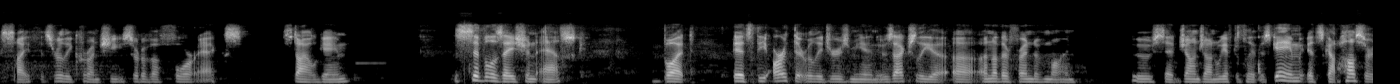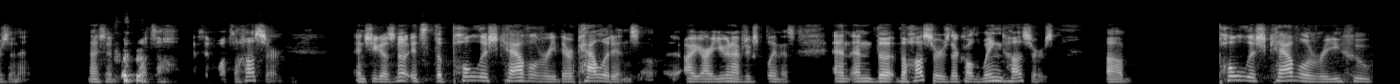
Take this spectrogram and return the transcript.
Scythe. It's really crunchy, sort of a 4X style game, civilization esque but it's the art that really drew me in. It was actually a, a, another friend of mine who said, "John, John, we have to play this game. It's got hussars in it." And I said, "What's a?" I said, "What's a hussar?" And she goes, "No, it's the Polish cavalry. They're paladins. All right, you're gonna have to explain this." And and the the hussars, they're called winged hussars, uh, Polish cavalry who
